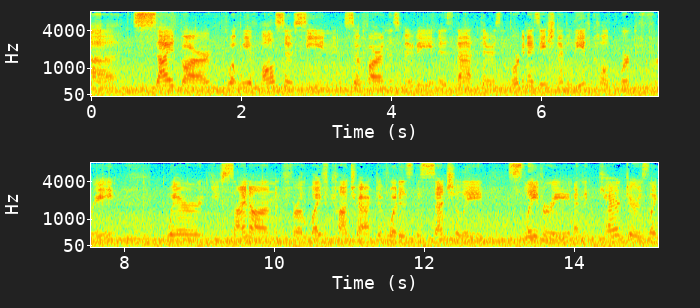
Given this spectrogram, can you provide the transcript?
Uh, sidebar: What we have also seen so far in this movie is that there's an organization, I believe, called Work Free, where you sign on for a life contract of what is essentially slavery, and the characters like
